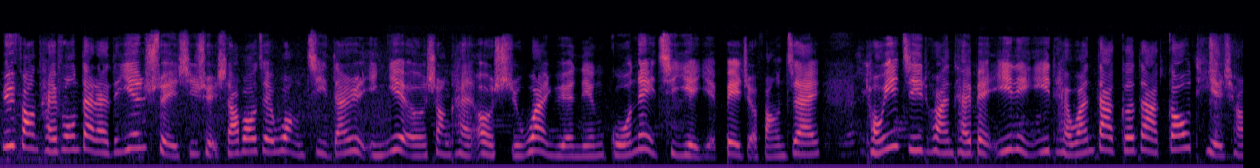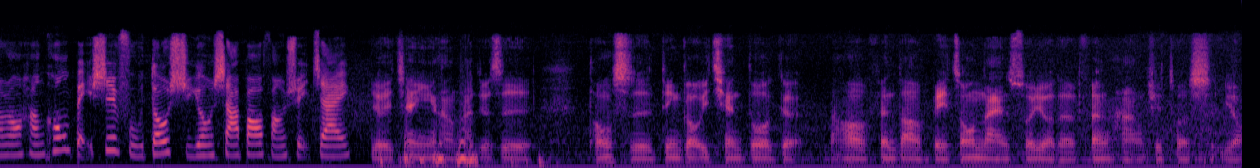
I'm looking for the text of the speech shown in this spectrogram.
预防台风带来的淹水，吸水沙包在旺季单日营业额上看二十万元，连国内企业也备着防灾。统一集团、台北一零一、台湾大哥大、高铁、长荣航空、北市府都使用沙包防水灾。有一间银行，它就是同时订购一千多个，然后分到北中南所有的分行去做使用。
